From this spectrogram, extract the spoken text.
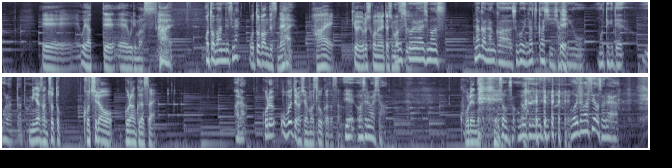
えーをやってえーおります。はい音版ですね音版ですね。ははいい。今日はよろしくお願いいたしよろます。しくお願いしますなんかなんかすごい懐かしい写真を持ってきてもらったと皆さんちょっとこちらをご覧ください。あらこれ覚えてらっしゃいます岡田さん。いえ忘れましたこれね。そうそう覚えてる覚えてる。覚えてますよそれ。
